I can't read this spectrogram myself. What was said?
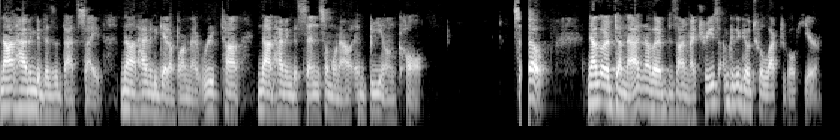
Not having to visit that site, not having to get up on that rooftop, not having to send someone out and be on call. So now that I've done that, now that I've designed my trees, I'm going to go to electrical here.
